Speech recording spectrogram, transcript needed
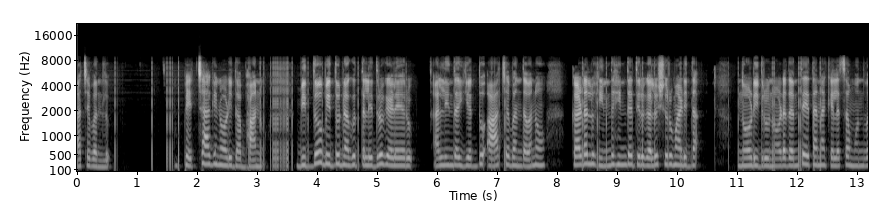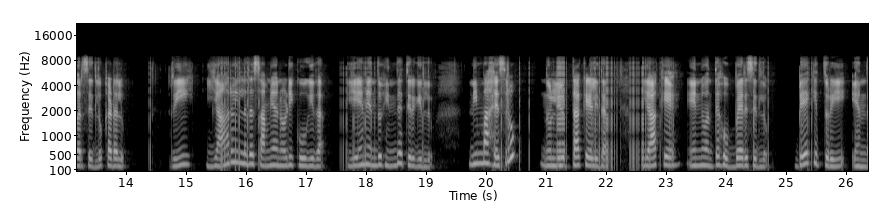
ಆಚೆ ಬಂದ್ಲು. ಪೆಚ್ಚಾಗಿ ನೋಡಿದ ಭಾನು, ಬಿದ್ದು ಬಿದ್ದು ನಗುತ್ತಲಿದ್ರು ಗೆಳೆಯರು. ಅಲ್ಲಿಂದ ಎದ್ದು ಆಚೆ ಬಂದವನು ಕಡಲು ಹಿಂದೆ ಹಿಂದೆ ತಿರುಗಲು ಶುರು ಮಾಡಿದ್ದ. ನೋಡಿದ್ರು ನೋಡದಂತೆ ತನ್ನ ಕೆಲಸ ಮುಂದುವರಿಸಿದ್ಲು ಕಡಲು. ರೀ, ಯಾರೂ ಇಲ್ಲದ ಸಮಯ ನೋಡಿ ಕೂಗಿದ. ಏನೆಂದು ಹಿಂದೆ ತಿರುಗಿದ್ಲು. ನಿಮ್ಮ ಹೆಸರು? ನುಲಿಯುತ್ತಾ ಕೇಳಿದ. ಯಾಕೆ ಎನ್ನುವಂತೆ ಹುಬ್ಬೇರಿಸಿದ್ಲು. ಬೇಕಿತ್ತು ರೀ ಎಂದ.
